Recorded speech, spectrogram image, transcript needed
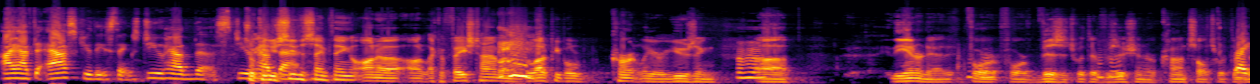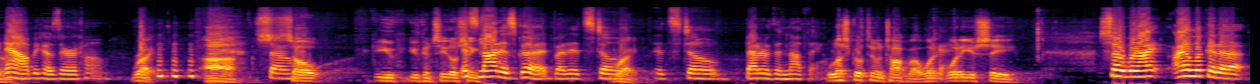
I have to ask you these things. Do you have this? Do you so have can you that? see the same thing on a on like a FaceTime? I mean, a lot of people currently are using mm-hmm. uh, the internet for, mm-hmm. for visits with their mm-hmm. physician or consults with their right nurse. now because they're at home. Right. Uh, so, so you you can see those It's things. not as good, but it's still, Right. it's still better than nothing. let's go through and talk about what Okay. what do you see? So when I, I look at a,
